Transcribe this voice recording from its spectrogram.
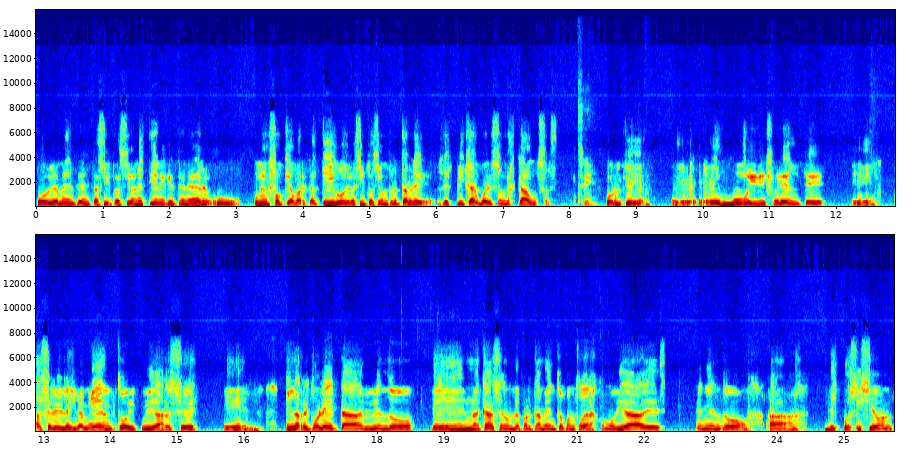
obviamente, en estas situaciones tiene que tener un, enfoque abarcativo de la situación, tratar de, explicar cuáles son las causas. Sí. Porque eh, es muy diferente eh, hacer el aislamiento y cuidarse en la Recoleta, viviendo en una casa, en un departamento con todas las comodidades, teniendo a disposición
